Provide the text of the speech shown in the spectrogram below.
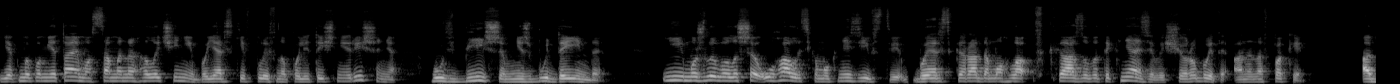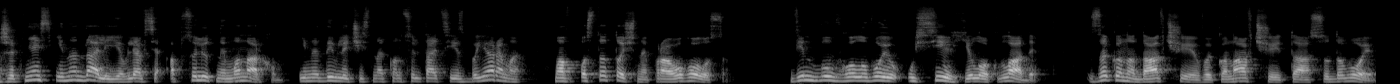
Як ми пам'ятаємо, саме на Галичині боярський вплив на політичні рішення був більшим, ніж будь-де інде. І, можливо, лише у Галицькому князівстві Боярська рада могла вказувати князеві, що робити, а не навпаки. Адже князь і надалі являвся абсолютним монархом і, не дивлячись на консультації з боярами, мав остаточне право голосу. Він був головою усіх гілок влади законодавчої, виконавчої та судової,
